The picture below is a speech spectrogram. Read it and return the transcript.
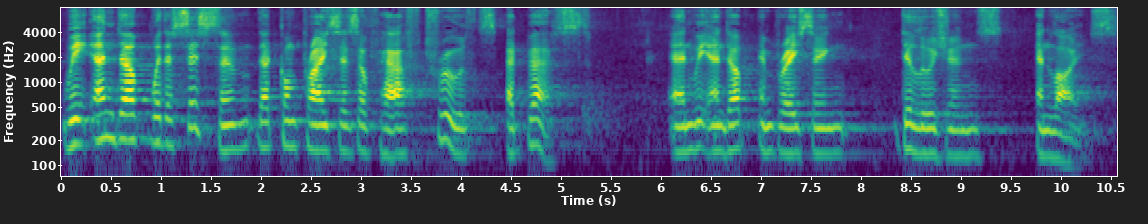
we end up with a system that comprises of half truths at best, and we end up embracing delusions and lies.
